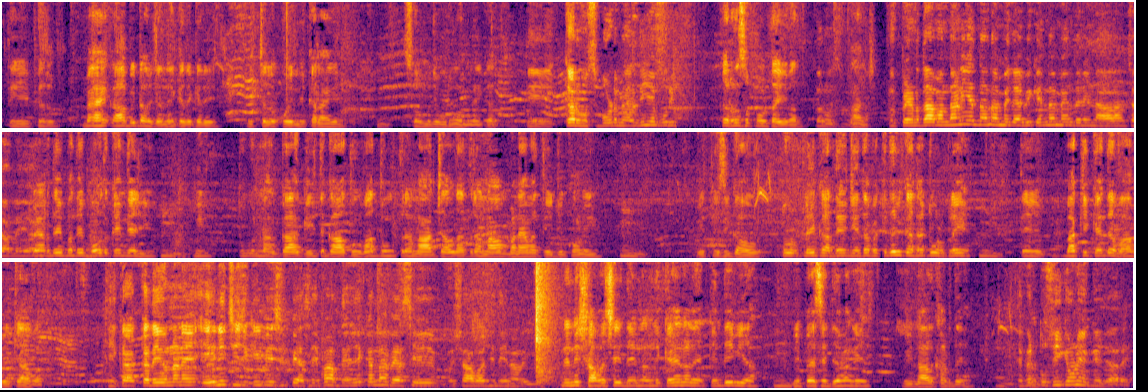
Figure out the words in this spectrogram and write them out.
ਤੇ ਫਿਰ ਮੈਂ ਆ ਵੀ ਡਲ ਜਾਂਦੇ ਕਦੇ ਕਦੇ ਵੀ ਚਲੋ ਕੋਈ ਨਹੀਂ ਕਰਾਂਗੇ। ਸੋ ਮਜਬੂਰ ਹੋਣ ਨਹੀਂ ਕਰਦੇ ਤੇ ਘਰੋਂ ਸਪੋਰਟ ਮਿਲਦੀ ਹੈ ਪੂਰੀ? ਘਰੋਂ ਸਪੋਰਟ ਆਈ ਵੱਧ। ਘਰੋਂ support? ਹਾਂਜੀ। ਕੋਈ ਪਿੰਡ ਦਾ ਬੰਦਾ ਨਹੀਂ ਇਦਾਂ ਦਾ ਮਿਲਿਆ ਵੀ ਕਹਿੰਦਾ ਮੈਂ ਤੇਰੇ ਨਾਲ ਆ ਚੱਲ ਯਾਰ। ਪਿੰਡ ਦੇ ਬੰਦੇ ਬਹੁਤ ਕਹਿੰਦੇ ਆ ਜੀ ਵੀ ਤੂੰ ਨਾ ਗਾ ਗੀਤ ਗਾ ਤੂੰ ਵਾਧੂ ਤੇਰਾ ਨਾਂ ਚੱਲਦਾ ਤੇਰਾ ਨਾਮ ਬਣਿਆ ਵਾ ਤੇਜੂ ਕੋਣੀ ਹੂੰ। ਵੀ ਤੁਸੀਂ ਗਾਓ। ਢੋਲ ਪਲੇ ਕਰਦੇ ਜੇ ਤਾਂ ਆਪਾਂ ਕਿਤੇ ਵੀ ਕਰਨਾ ਢੋਲ ਪਲੇ ਤੇ ਬਾਕੀ ਕਹਿੰਦੇ ਵਾਹ ਵੀ ਕਿਆ ਵਾ ਠੀਕ ਆ ਕਦੇ ਉਹਨਾਂ ਨੇ ਇਹ ਨਹੀਂ ਚੀਜ਼ ਕੀ ਵੀ ਅਸੀਂ ਪੈਸੇ ਭਰਦੇ ਆ ਜੇ ਕੱਲਾ ਵੈਸੇ ਸ਼ਾਬਾਸ਼ੀ ਦੇਣ ਵਾਲੀ ਹੈ ਨਹੀਂ ਨਹੀਂ ਸ਼ਾਬਾਸ਼ੀ ਦੇਣ ਨਾਲ ਨਹੀਂ ਕਹਿਣ ਵਾਲੇ ਕਹਿੰਦੇ ਵੀ ਆ ਵੀ ਪੈਸੇ ਦੇਵਾਂਗੇ ਵੀ ਨਾਲ ਖੜਦੇ ਆ। ਤੇ ਫਿਰ ਤੁਸੀਂ ਕਿਉਂ ਨਹੀਂ ਅੱਗੇ ਜਾ ਰਹੇ?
